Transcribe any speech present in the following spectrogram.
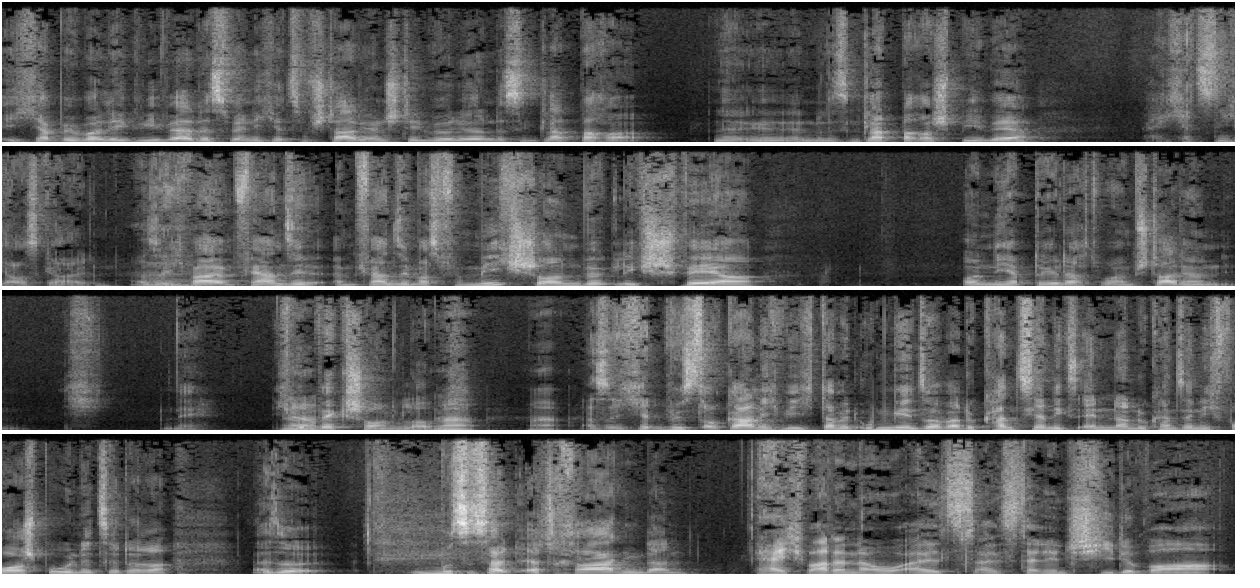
ich habe überlegt, wie wäre das, wenn ich jetzt im Stadion stehen würde und das ein Gladbacher, äh, das ein Gladbacher Spiel wäre. Ich hätte es nicht ausgehalten. Also mhm. ich war im Fernsehen, im Fernsehen war es für mich schon wirklich schwer. Und ich habe gedacht, boah, im Stadion, ich, nee, ich würde ja. wegschauen, glaube ich. Ja. Ja. Also ich wüsste auch gar nicht, wie ich damit umgehen soll, weil du kannst ja nichts ändern, du kannst ja nicht vorspulen etc. Also du musst es halt ertragen dann. Ja, ich war dann auch, als, als dann entschieden war,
